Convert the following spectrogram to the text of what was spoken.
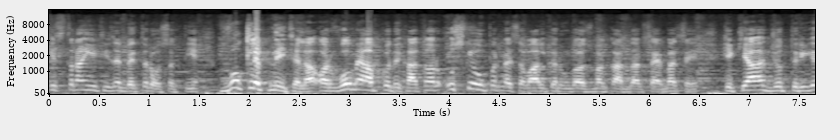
کس طرح یہ چیزیں بہتر ہو سکتی ہیں۔ وہ کلپ نہیں چلا اور وہ میں آپ کو دکھاتا ہوں اور اس کے اوپر میں سوال کروں گا عظما کاردار صاحبہ سے کہ کیا جو طریقہ،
